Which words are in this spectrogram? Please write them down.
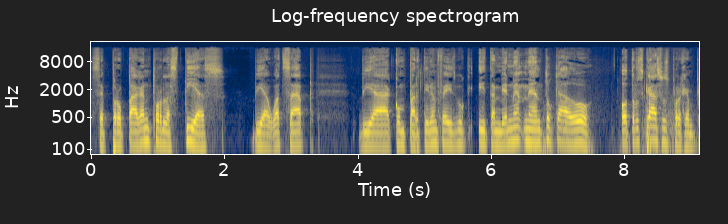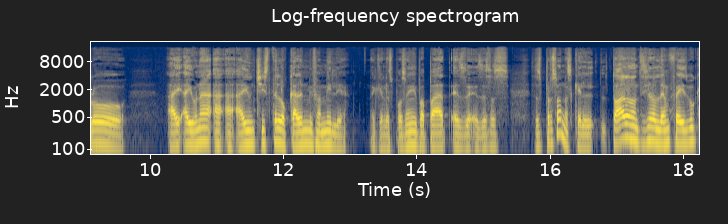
se propagan por las tías vía WhatsApp, vía compartir en Facebook y también me, han tocado otros casos, por ejemplo, hay, hay, una, hay un chiste local en mi familia de que la esposa de mi papá es de, esas, esas, personas que todas las noticias las leen en Facebook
